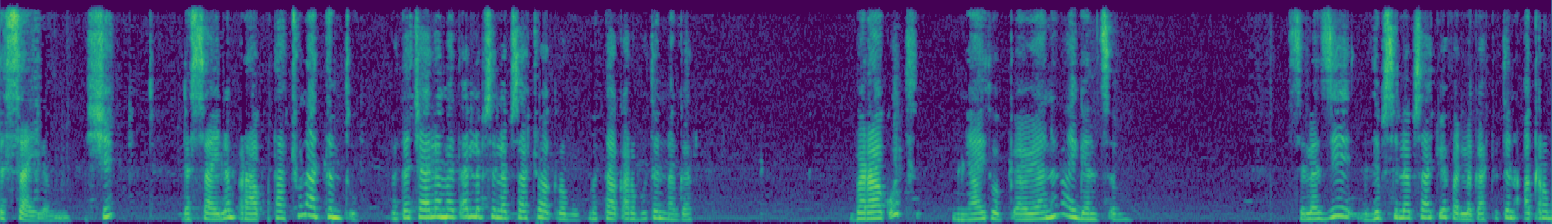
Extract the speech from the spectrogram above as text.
ደስ አይልም። እሺ ደስ አይልም። ራቁታችሁን አትምጡ። በተቻለ መጠን ልብስ ለብሳችሁ አቅርቡ የምታቀርቡትን ነገር በራቁት እኛ ኢትዮጵያውያንን አይገልጽም። ስለዚህ ልብስ ለብሳችሁ የፈለጋችሁትን አቅርቡ፣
